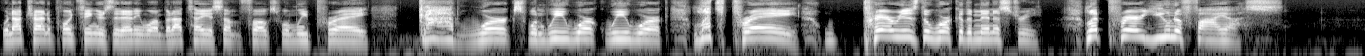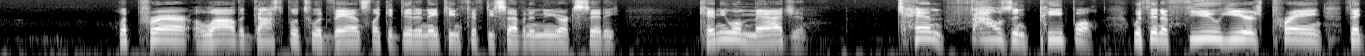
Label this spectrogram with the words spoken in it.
We're not trying to point fingers at anyone, but I'll tell you something, folks. When we pray, God works. When we work, we work. Let's pray. Prayer is the work of the ministry. Let prayer unify us. Let prayer allow the gospel to advance like it did in 1857 in New York City. Can you imagine 10,000 people within a few years praying that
